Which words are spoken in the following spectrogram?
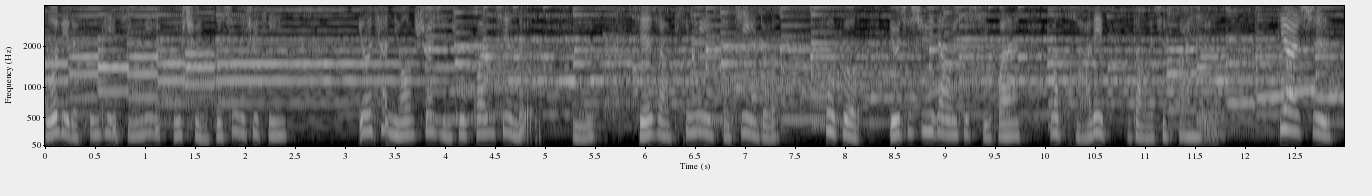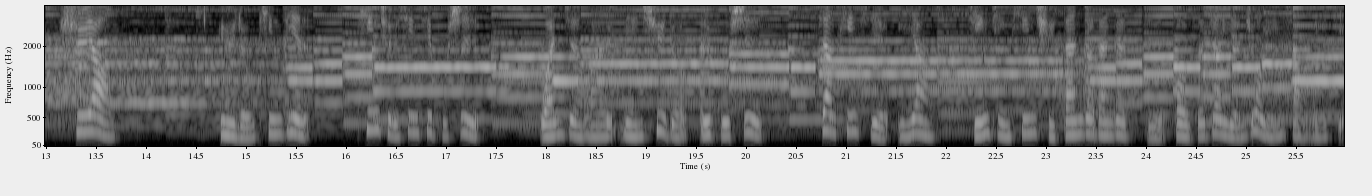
合理的分配精力，有选择性的去听，因为它你要筛选出关键的词，减少听力和记忆的负荷，尤其是遇到一些喜欢用华丽词藻的一些发言人。第二是需要语流听辨，听取的信息不是完整而连续的，而不是像听写一样仅仅听取单个单个词，否则将严重影响理解。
